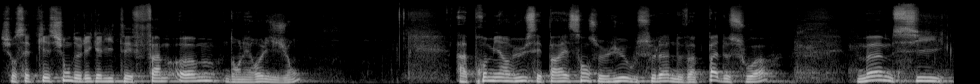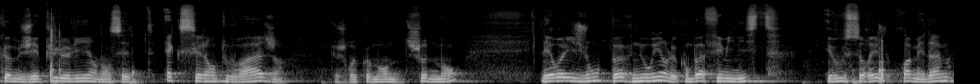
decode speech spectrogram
sur cette question de l'égalité femmes-hommes dans les religions. À première vue, c'est par essence le lieu où cela ne va pas de soi, même si, comme j'ai pu le lire dans cet excellent ouvrage, que je recommande chaudement, les religions peuvent nourrir le combat féministe. Et vous saurez, je crois, mesdames,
